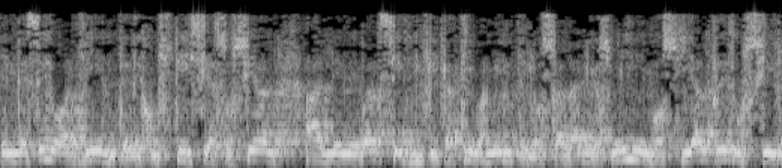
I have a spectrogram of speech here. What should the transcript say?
el deseo ardiente de justicia social al elevar significativamente los salarios mínimos y al reducir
